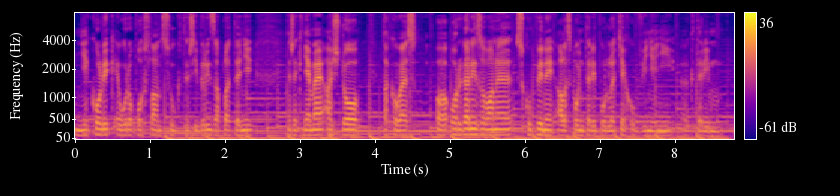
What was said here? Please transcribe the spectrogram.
několik europoslanců, kteří byli zapleteni, řekněme, až do takové organizované skupiny, alespoň tedy podle těch obvinění, kterým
